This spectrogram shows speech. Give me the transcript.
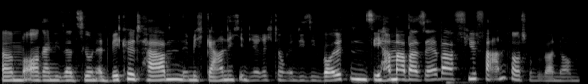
ähm, Organisation entwickelt haben, nämlich gar nicht in die Richtung, in die sie wollten. Sie haben aber selber viel Verantwortung übernommen.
